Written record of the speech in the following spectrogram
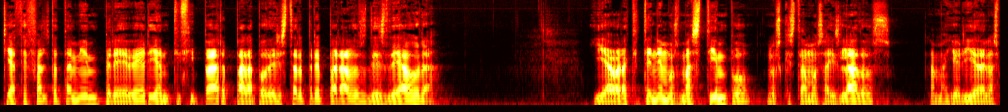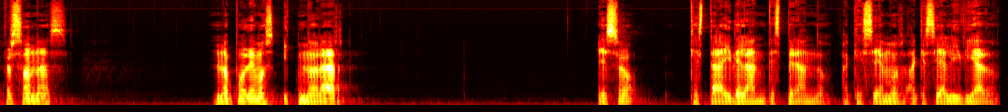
que hace falta también prever y anticipar para poder estar preparados desde ahora. Y ahora que tenemos más tiempo, los que estamos aislados, la mayoría de las personas, no podemos ignorar eso que está ahí delante esperando a que, seamos, a que sea lidiado.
